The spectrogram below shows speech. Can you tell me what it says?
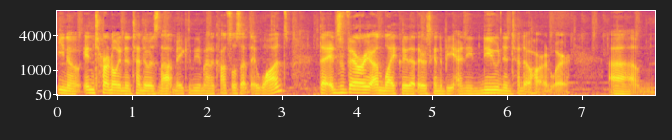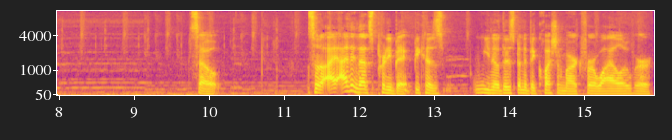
you know internally Nintendo is not making the amount of consoles that they want, that it's very unlikely that there's going to be any new Nintendo hardware. Um, so, so I, I think that's pretty big because you know there's been a big question mark for a while over.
